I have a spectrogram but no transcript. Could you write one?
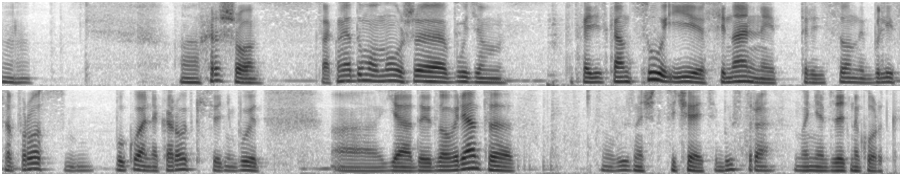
Угу. Хорошо. Так, ну я думаю, мы уже будем подходить к концу, и финальный традиционный блиц-опрос, буквально короткий сегодня будет. А, я даю два варианта, вы, значит, отвечаете быстро, но не обязательно коротко.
